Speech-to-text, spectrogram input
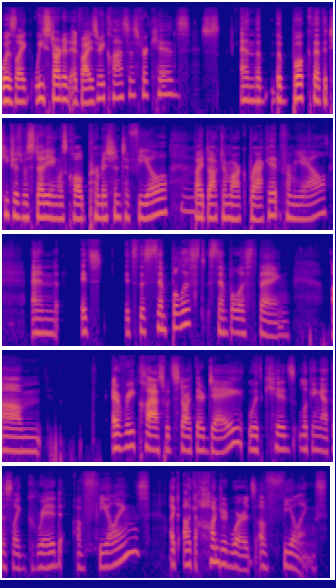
was like we started advisory classes for kids and the the book that the teachers were studying was called Permission to Feel by Dr. Marc Brackett from Yale and it's it's the simplest simplest thing um every class would start their day with kids looking at this like grid of feelings like like a hundred words of feelings.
